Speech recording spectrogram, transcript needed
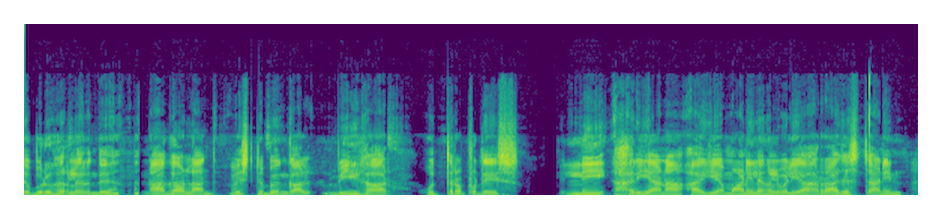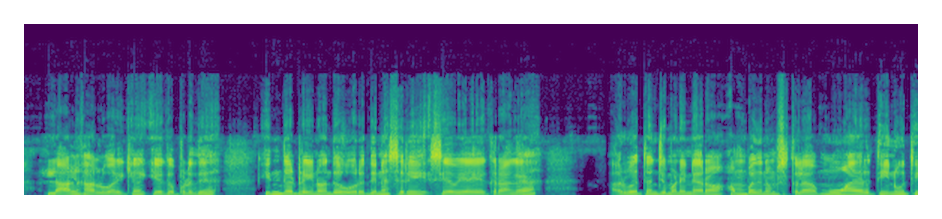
திப்ருகர்லேருந்து நாகாலாந்து வெஸ்ட் பெங்கால் பீகார் உத்தரப்பிரதேஷ் டெல்லி ஹரியானா ஆகிய மாநிலங்கள் வழியாக ராஜஸ்தானின் லால்கால் வரைக்கும் இயக்கப்படுது. இந்த ட்ரெயின் வந்து ஒரு தினசரி சேவையாக இயக்குறாங்க. அறுபத்தஞ்சு மணி நேரம் ஐம்பது நிமிஷத்தில் மூவாயிரத்தி நூற்றி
